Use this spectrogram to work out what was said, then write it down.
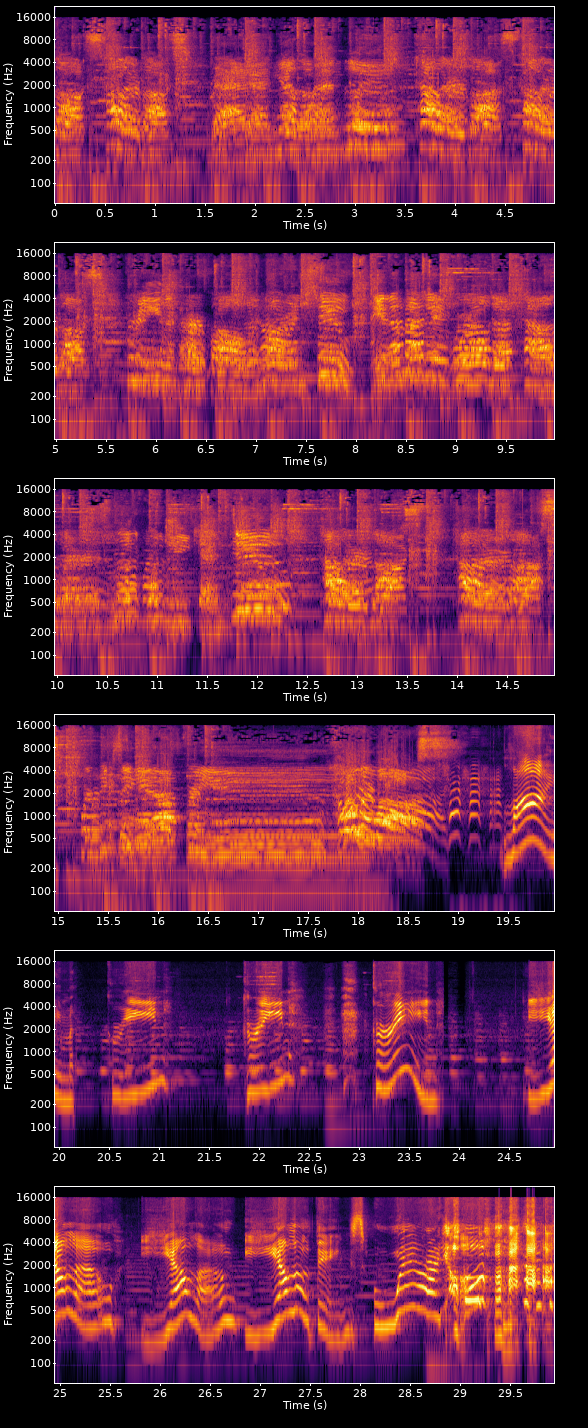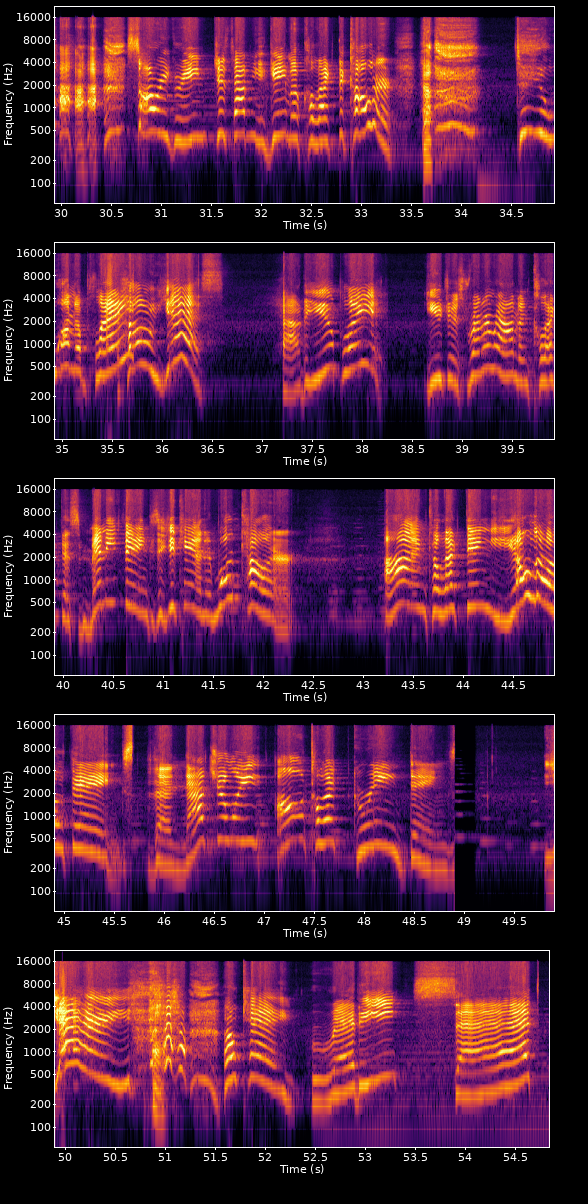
blocks, color blocks, red and yellow and blue. Color blocks, color blocks, green and purple and orange too. In a magic world of colors, look what we can do. Color blocks, color blocks, we're mixing it up for you. Color blocks! Lime, green, green, green. Yellow, yellow, yellow things. Where are you? Oh! Sorry, Green. Just having a game of collect the color. do you want to play? Oh, yes. How do you play it? You just run around and collect as many things as you can in one color. I'm collecting yellow things. Then naturally, I'll collect green things. Yay! okay, ready, set,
